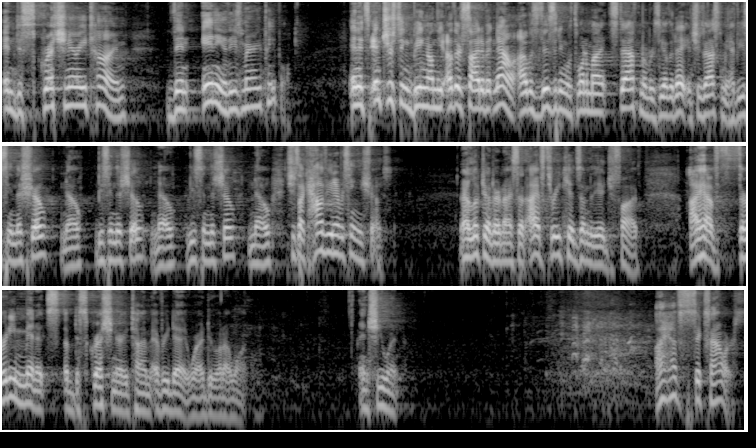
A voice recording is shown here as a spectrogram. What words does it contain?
and discretionary time than any of these married people. And it's interesting being on the other side of it now. I was visiting with one of my staff members the other day, and she was asking me, Have you seen this show? No. Have you seen this show? No. Have you seen this show? No. She's like, How have you never seen these shows? And I looked at her and I said, I have three kids under the age of five. I have 30 minutes of discretionary time every day where I do what I want. And she went, I have six hours.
